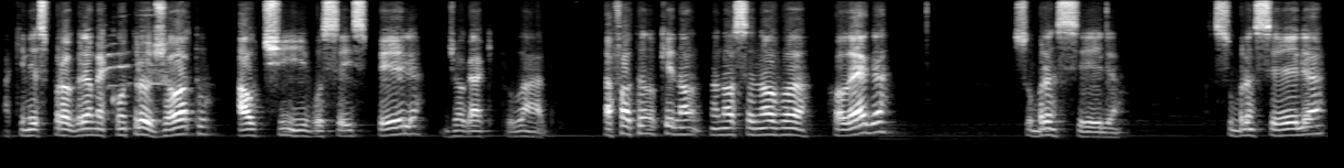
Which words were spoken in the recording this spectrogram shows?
Aqui nesse programa é Ctrl J, Alt I, você espelha, jogar aqui para o lado. Está faltando o que na, na nossa nova colega? Sobrancelha. Sobrancelha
